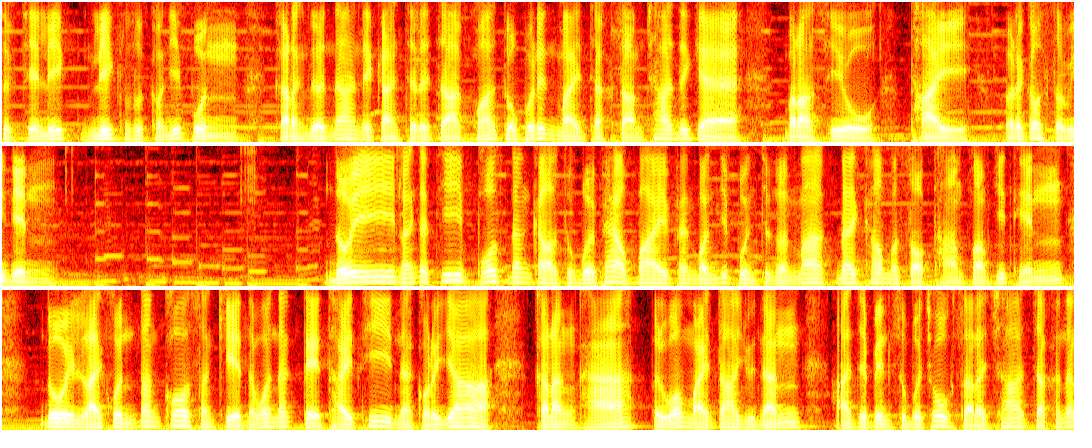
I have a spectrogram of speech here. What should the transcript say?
ศึกเจลิกลีกสูงสุดของญี่ปุ่นกำลังเดินหน้าในการเจรจาคว้าตัวผู้เล่นใหม่จาก 3 ชาติได้แก่ บราซิล ไทย และก็สวีเดนโดยหลังจากที่โพสต์ดังกล่าวถูกเผยแพร่ออกไปแฟนบอลญี่ปุ่นจำนวนมากได้เข้ามาสอบถามความคิดเห็น โดยหลายคนตั้งข้อสังเกตนะว่านักเตะไทยที่นากรย่ากำลังหา หรือว่าหมายตาอยู่นั้น อาจจะเป็นสุปโชคสารชาติจากคณะ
